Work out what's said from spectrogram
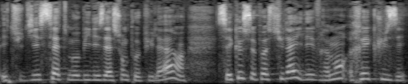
étudier cette mobilisation populaire, c'est que ce postulat, il est vraiment récusé.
